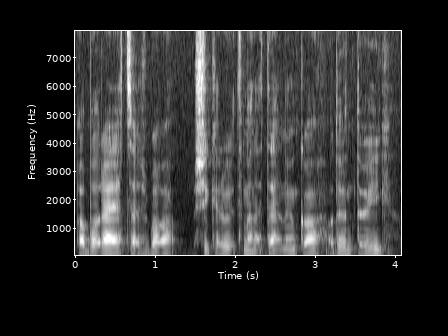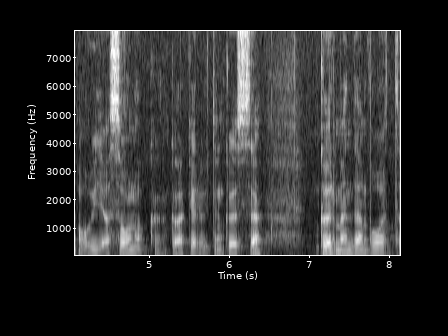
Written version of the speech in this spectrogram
Abban a rájátszásban sikerült menetelnünk a, a döntőig, ahol ugye a szolnokkal kerültünk össze. Körmenden volt,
